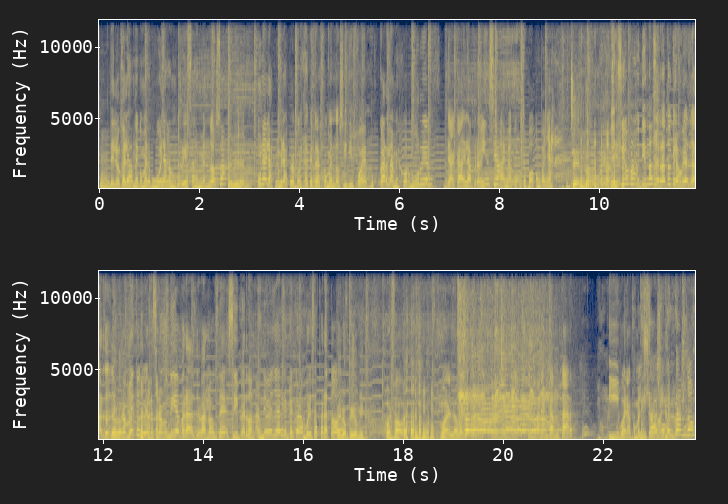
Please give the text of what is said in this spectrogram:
de locales donde comer buenas hamburguesas en Mendoza. Qué bien. Una de las primeras propuestas que trajo Mendocity fue buscar la mejor burger de acá de la provincia. Ay, ¿me ¿te puedo acompañar? Yendo. Les sigo prometiendo hace rato que los voy a llevar. Yo les prometo que voy a reservarme un día para llevarlos a ustedes. Sí, perdón. Un día voy a llegar acá con hamburguesas para todos. Te lo pido, Mica. Por favor. bueno, lo que les, les van a encantar. Y bueno, como les estaba comentando,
